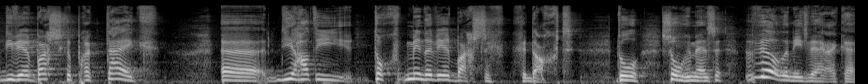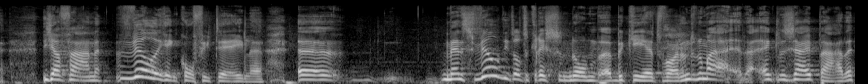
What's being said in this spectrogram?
die weerbarstige praktijk, die had hij toch minder weerbarstig gedacht. Bedoel, sommige mensen wilden niet werken. De Javanen wilden geen koffie telen. Eh, mensen wilden die tot het christendom bekeerd worden. Noem maar enkele zijpaden.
